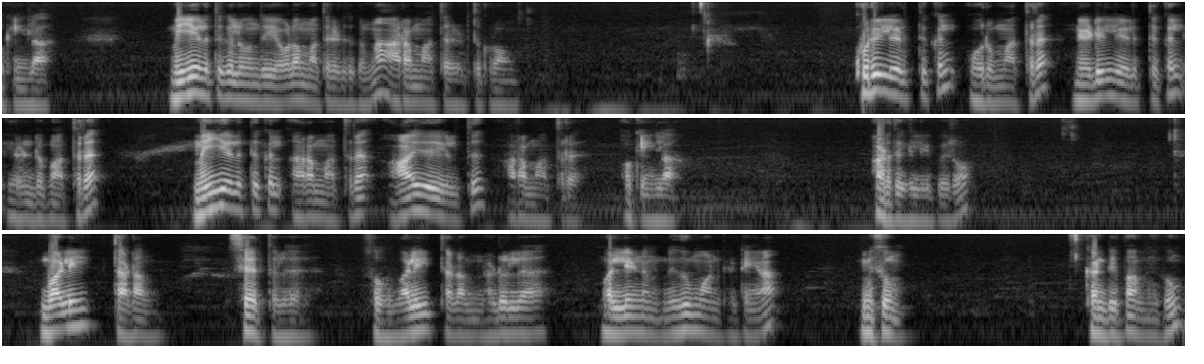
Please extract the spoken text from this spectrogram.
ஓகேங்களா மெய்யெழுத்துக்கள் வந்து எவ்வளோ மாத்திரை எடுத்துக்கணும்னா அரை மாத்திரை எடுத்துக்கிறோம். குறில் எழுத்துக்கள் ஒரு மாத்திரை நெடில் எழுத்துக்கள் இரண்டு மாத்திரை மெய் எழுத்துக்கள் அரை மாத்திரை ஆயுத எழுத்து அரை மாத்திரை. ஓகேங்களா? அடுத்த கேள்வி போயிடும் வழி தடம் சேர்த்தல் ஸோ வழி தடம் நடுவில் வல்லினம் மிகுமான்னு கேட்டிங்கன்னா மிகும். கண்டிப்பாக மிகும்.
